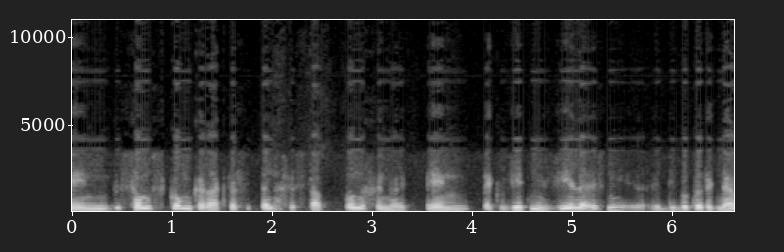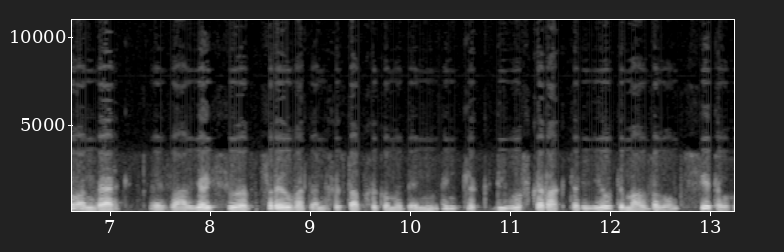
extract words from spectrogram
En soms kom karakters ingestap ongenooi en ek weet nie wie hulle is nie. Die boek wat ek nou aanwerk is daar juist so 'n vrou wat ingestap gekom het en eintlik die hoofkarakter heeltemal wil ontsetel.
